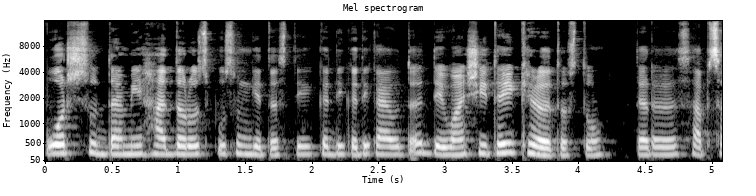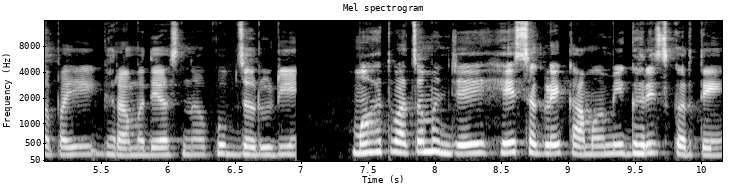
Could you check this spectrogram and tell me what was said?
पोर्चसुद्धा मी हा दररोज पुसून घेत असते. कधी कधी काय होतं देवांशी इथंही खेळत असतो. तर साफसफाई घरामध्ये असणं खूप जरुरी आहे. महत्त्वाचं म्हणजे हे सगळे कामं मी घरीच करते.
